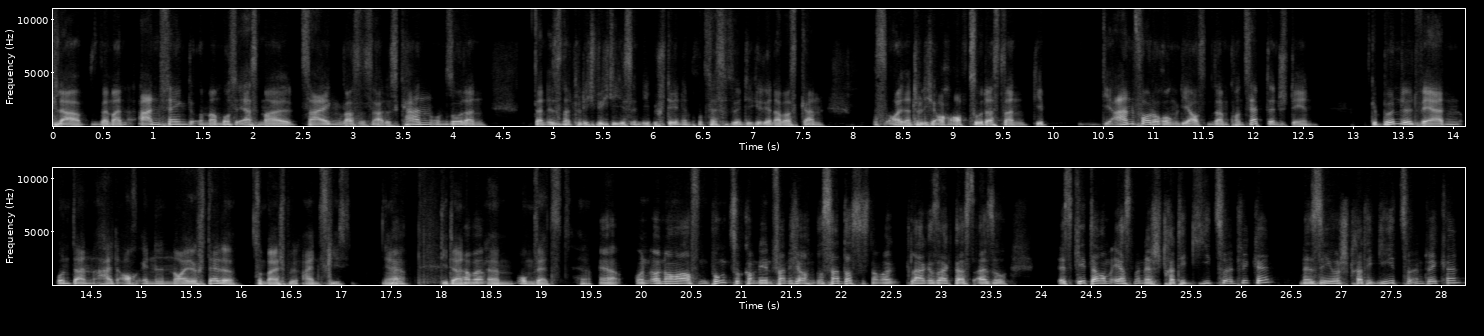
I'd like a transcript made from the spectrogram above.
klar, wenn man anfängt und man muss erstmal zeigen, was es alles kann und so, dann, dann ist es natürlich wichtig, es in die bestehenden Prozesse zu integrieren, aber es kann, es ist natürlich auch oft so, dass dann die, die Anforderungen, die aus unserem Konzept entstehen, gebündelt werden und dann halt auch in eine neue Stelle zum Beispiel einfließen. Ja, ja, die dann aber, ähm, umsetzt. Ja, ja. und, und nochmal auf den Punkt zu kommen, den fand ich auch interessant, dass du es nochmal klar gesagt hast. Also es geht darum, erstmal eine Strategie zu entwickeln, eine SEO-Strategie zu entwickeln.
